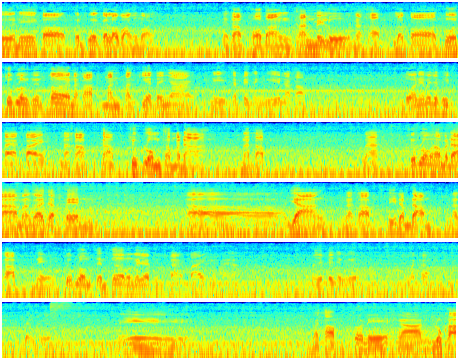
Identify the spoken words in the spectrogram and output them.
มือนี่ก็เพื่อนๆก็ระวังหน่อยนะครับ เพราะบางท่านไม่รู้นะครับ แล้วก็ตัวจุ๊บลงเซนเซอร์นะครับ มันสังเกตได้ง่าย นี่จะเป็นอย่างนี้นะครับ ตัวนี้มันจะผิดแปลกไปนะครับ กับจุ๊บลมธรรมดานะครับนะจุ๊บลมธรรมดามันก็จะเป็นอ่า ยางนะครับสีดำๆนะครับนี่จุบลมเซนเซอร์มันก็จะเป็นแปลกไปเห็นไหมครับมันจะเป็นอย่างนี้นะครับอย่างนี้นี่นะครับตัวนี้งานลูกค้า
